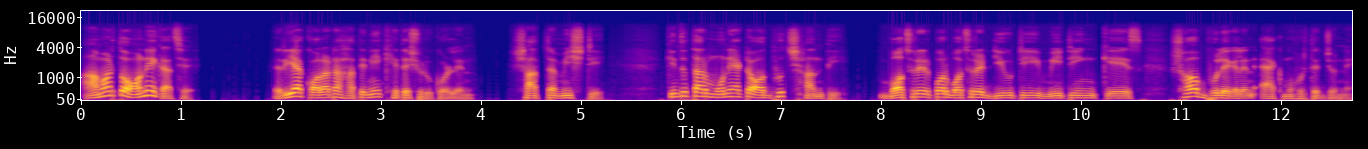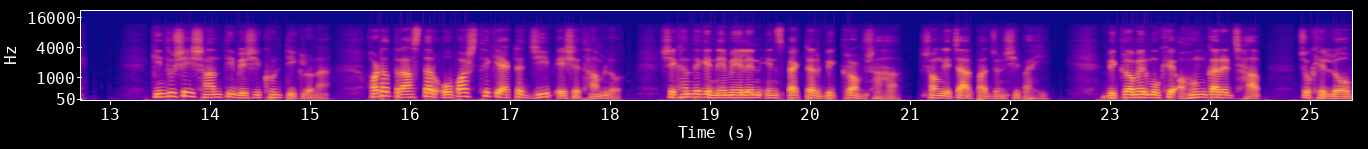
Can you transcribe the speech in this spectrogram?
আমার তো অনেক আছে। রিয়া কলাটা হাতে নিয়ে খেতে শুরু করলেন। স্বাদটা মিষ্টি, কিন্তু তার মনে একটা অদ্ভুত শান্তি। বছরের পর বছরের ডিউটি, মিটিং, কেস, সব ভুলে গেলেন এক মুহূর্তের জন্যে। কিন্তু সেই শান্তি বেশিক্ষণ টিকল না। হঠাৎ রাস্তার ওপাশ থেকে একটা জিপ এসে থামল। সেখান থেকে নেমে এলেন ইন্সপেক্টর বিক্রম সাহা, সঙ্গে চার পাঁচজন সিপাহী। বিক্রমের মুখে অহংকারের ছাপ, চোখে লোভ।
